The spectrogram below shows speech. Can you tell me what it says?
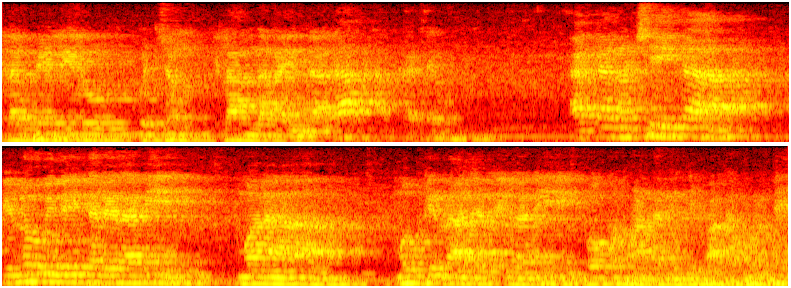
ఇలా పెళ్ళిళ్ళు కొంచెం ఇలా అందరూ అయిందాక అక్కడే ఉన్నాం. అక్కడ నుంచి ఇంకా ఇల్లు విజయితలేదని మన ముక్తి రాజలీలని ఒక పంట నుంచి పక్కన ఉంటే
